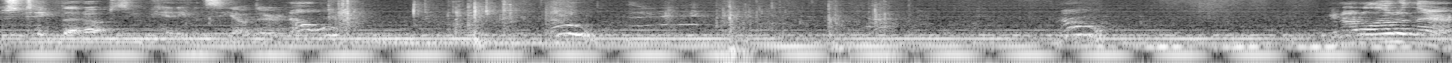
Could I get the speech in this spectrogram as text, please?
just take that up so you can't even see out there. No, no, no. You're not allowed in there.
